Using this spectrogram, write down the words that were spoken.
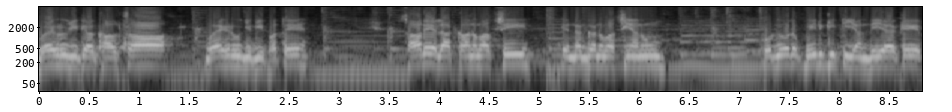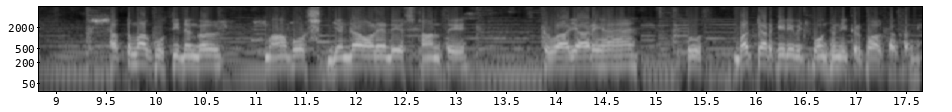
ਵਾਹਿਗੁਰੂ ਜੀ ਕਾ ਖਾਲਸਾ, ਵਾਹਿਗੁਰੂ ਜੀ ਕੀ ਫਤਿਹ। ਸਾਰੇ ਇਲਾਕਾ ਨਿਵਾਸੀ ਤੇ ਨਗਰ ਨਿਵਾਸੀਆਂ ਨੂੰ ਪੁਰਜੋਰ ਅਪੀਲ ਕੀਤੀ ਜਾਂਦੀ ਹੈ ਕਿ ਸੱਤਵਾਂ ਕੁਸ਼ਤੀ ਦੰਗਲ ਮਹਾਪੁਰਸ਼ ਜੰਡਾ ਵਾਲਿਆਂ ਦੇ ਸਥਾਨ ਤੇ ਕਰਵਾਇਆ ਜਾ ਰਿਹਾ ਹੈ। ਸੋ ਵੱਧ ਚੜ ਕੇ ਦੇ ਵਿੱਚ ਪਹੁੰਚਣ ਦੀ ਕਿਰਪਾਲਤਾ ਕਰਨੀ।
